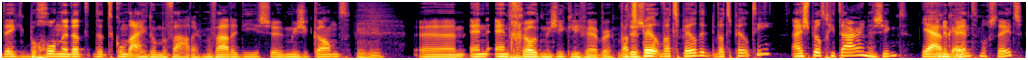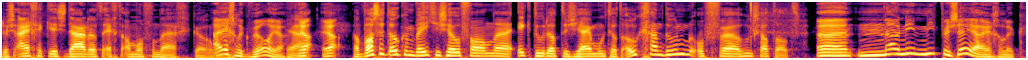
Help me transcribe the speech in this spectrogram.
denk ik, begonnen. Dat, dat komt eigenlijk door mijn vader. Mijn vader die is eh, muzikant Mhm. Ehm, en, en groot muziekliefhebber. Wat, dus speel, wat, speelde, wat speelt hij? hij speelt gitaar en hij zingt Ja, in oké. een band nog steeds. Dus eigenlijk is daar dat echt allemaal vandaan gekomen. Eigenlijk wel, ja. Ja. ja. Was het ook een beetje zo van, eh, ik doe dat, dus jij moet dat ook gaan doen? Of eh, hoe zat dat? Eh, nou, niet, niet per se eigenlijk.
